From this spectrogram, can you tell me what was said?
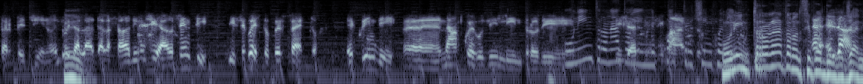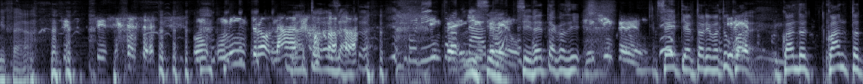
arpeggino e lui dalla, dalla sala di regia lo sentì, disse questo perfetto e quindi eh, nacque così l'intro di... Un intro nato Certo, in di 4-5 Un minuti. intronato non si può Eh, dire, esatto. Jennifer. Sì, sì, sì. un, un intro nato, Nato, esatto. Un intro in nato. Sì, detta così. in 5 minuti. Senti Antonio, ma tu qua- quando, quanto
